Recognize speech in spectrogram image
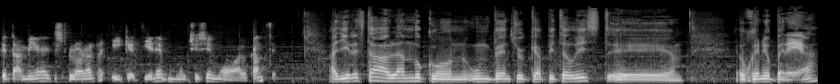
que también hay que explorar y que tiene muchísimo alcance. Ayer estaba hablando con un venture capitalist, eh, Eugenio Perea,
